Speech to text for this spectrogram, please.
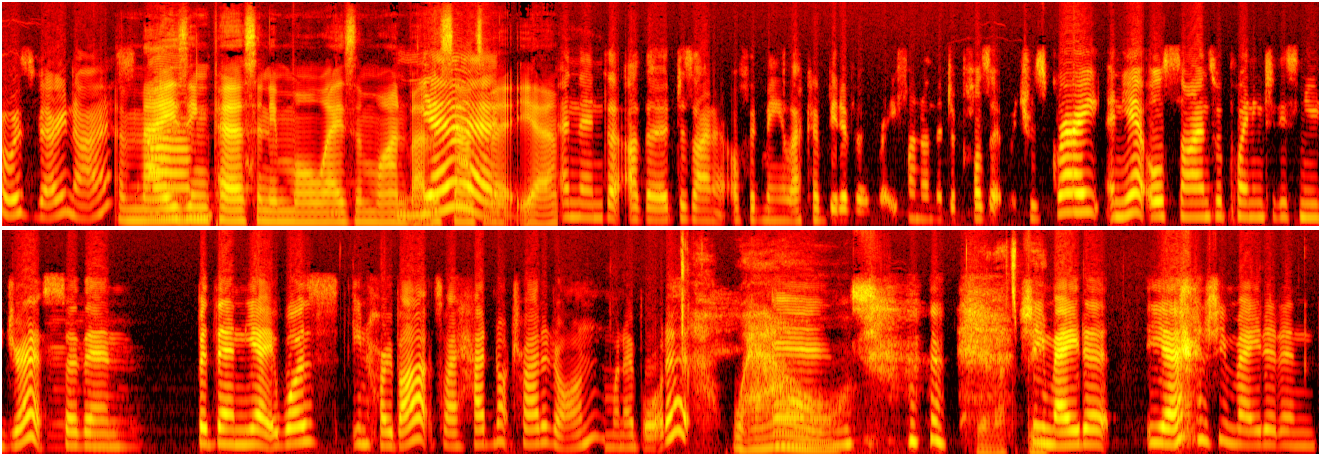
It was very nice. Amazing Um, person in more ways than one by the sounds yeah. of it. Yeah. and then the other designer offered me like a bit of a refund on the deposit, which was great. And yeah, all signs were pointing to this new dress. So then, but then, yeah, it was in Hobart. So I had not tried it on when I bought it. Wow. And Yeah, that's she made it. Yeah, she made it and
